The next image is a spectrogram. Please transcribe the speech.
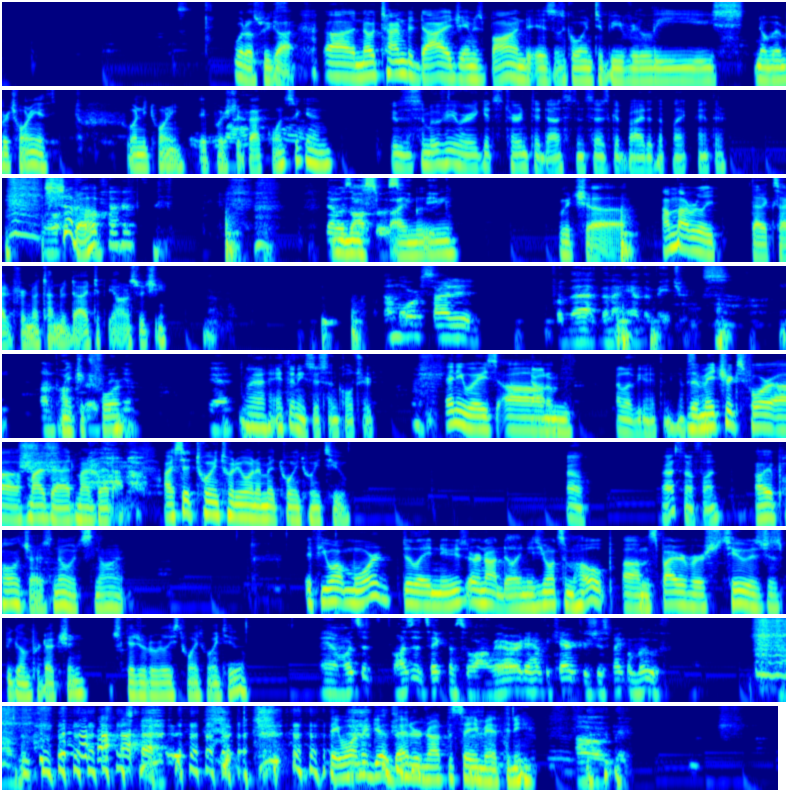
What else we got? Uh, no Time to Die, James Bond is going to be released November 20th, 2020. They pushed it back once again. Is this a movie where he gets turned to dust and says goodbye to the Black Panther. Shut up. that was Mini also a spy movie, peek. which uh, I'm not really that excited for No Time to Die, to be honest with you. I'm more excited for that than I am the Matrix. Unpopular Matrix 4? opinion. Yeah. Eh, Anthony's just uncultured. Anyways, Got um, him. I love you, Anthony. I'm the sorry. Matrix 4, uh, my bad, my bad. I said 2021, I meant 2022. Oh, that's no fun. I apologize. No, it's not. If you want more delayed news, or not delayed news, you want some hope, um, Spider Verse 2 has just begun production, scheduled to release 2022. Man, what's it? Why does it take them so long? They already have the characters. Just make them move. They want to get better, not the same, Anthony. Oh, okay.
